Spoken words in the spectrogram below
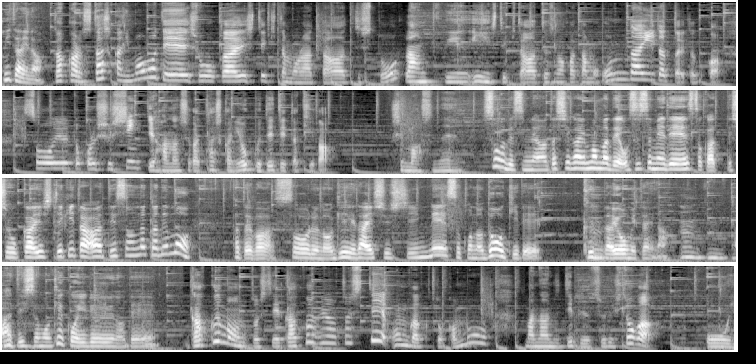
みたいな。だから確かに今まで紹介してきてもらったアーティストランクインしてきたアーティストの方も音大だったりだとかそういうところ出身っていう話が確かによく出てた気がしますね。そうですね。私が今までおすすめですとかって紹介してきたアーティストの中でも例えばソウルの芸大出身でそこの同期で組んだよみたいなアーティストも結構いるので。学問として学業として音楽とかも学んでデビューする人が多い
